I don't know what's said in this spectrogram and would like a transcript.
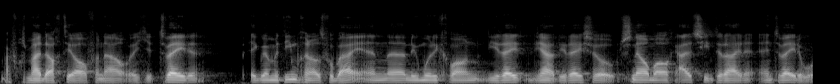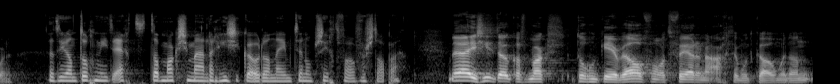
Maar volgens mij dacht hij al van nou, weet je, tweede, ik ben mijn teamgenoot voorbij en uh, nu moet ik gewoon die race, ja, die race zo snel mogelijk uitzien te rijden en tweede worden. Dat hij dan toch niet echt dat maximale risico dan neemt ten opzichte van Verstappen. Nee, je ziet het ook als Max toch een keer wel van wat verder naar achter moet komen. Dan,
